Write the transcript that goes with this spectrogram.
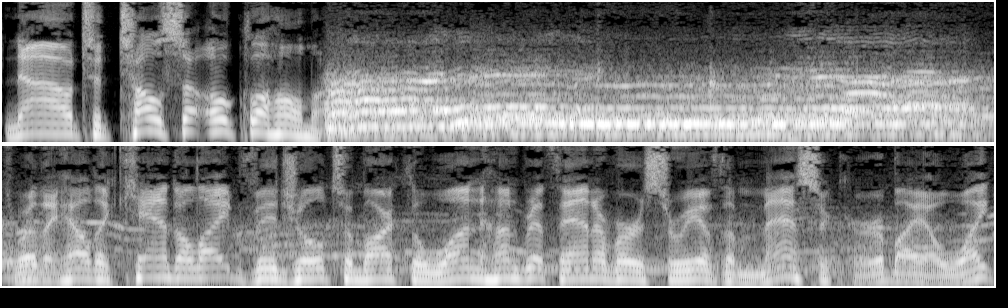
Now to Tulsa, Oklahoma. Where they held a candlelight vigil to mark the 100th anniversary of the massacre by a white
